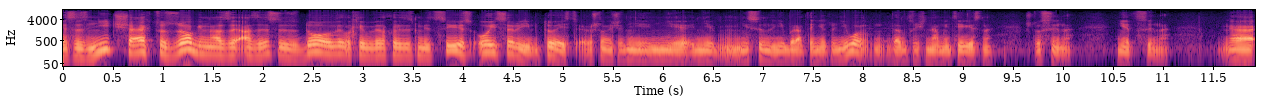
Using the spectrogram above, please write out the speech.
Es шайх zu sagen, also es ist до welches мециис ойсерим. То есть, что значит ни, ни, ни, ни сына, ни брата нет у него. В данном случае нам интересно, что сына нет сына. Э,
